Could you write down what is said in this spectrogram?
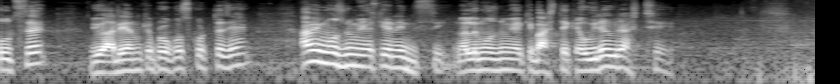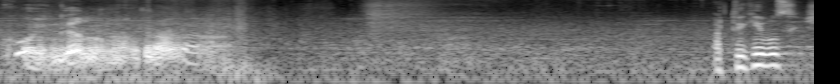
বলছে যে আরিয়ানকে প্রপোজ করতে যায় আমি মজনু মিয়াকে এনে দিচ্ছি নাহলে মজনু মিয়াকে বাস থেকে উইরা উইরা আসছে? কই গেল আর তুই কি বলছিস?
